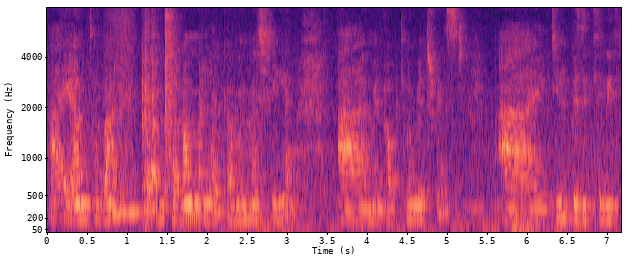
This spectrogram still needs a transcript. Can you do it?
Hi, I'm Thabang. I'm Thabang Malaka. I'm. I'm an optometrist. I deal basically with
